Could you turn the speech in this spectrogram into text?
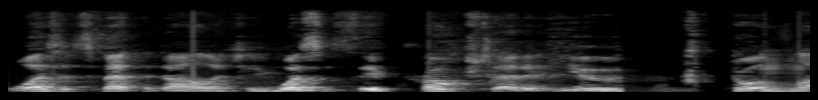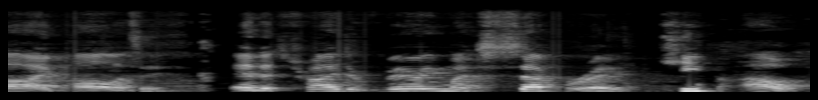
was its methodology, was its the approach that it used to mm-hmm. apply mm-hmm. policy. And it tried to very much separate, keep out.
